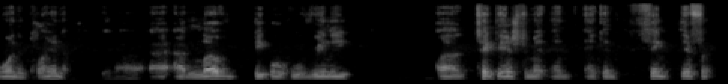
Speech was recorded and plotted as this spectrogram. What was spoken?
more than playing them. You know, I, I love people who really uh, take the instrument and, and can think different.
